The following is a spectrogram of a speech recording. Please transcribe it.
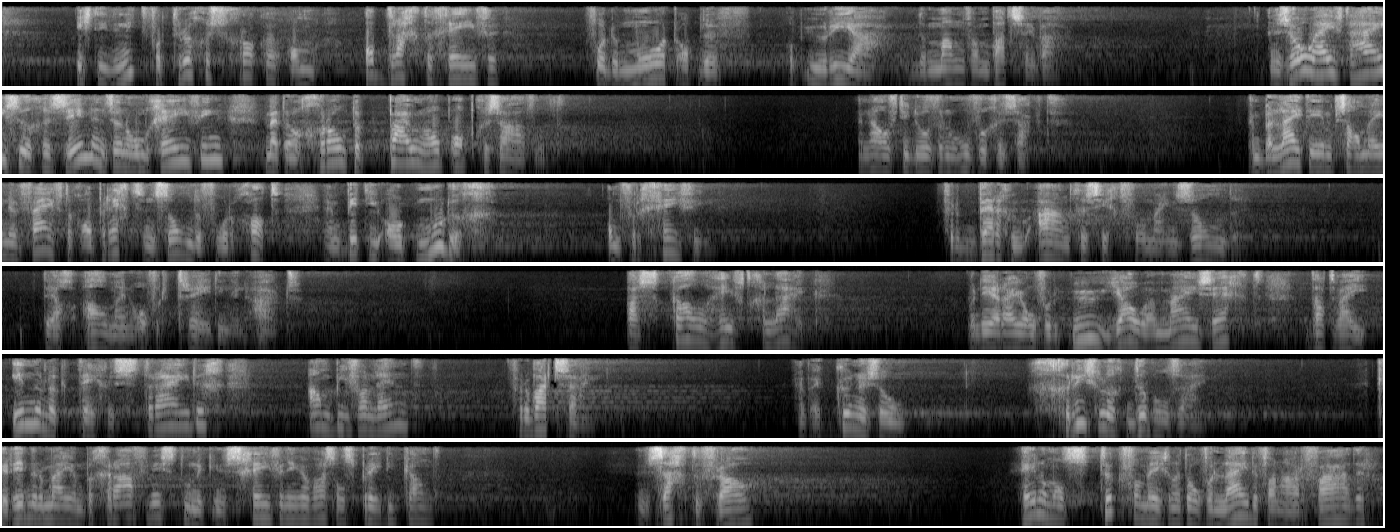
is hij er niet voor teruggeschrokken om opdracht te geven voor de moord op, de, op Uria, de man van Bathsheba. En zo heeft hij zijn gezin en zijn omgeving met een grote puinhoop opgezadeld. En nou is hij door zijn hoeven gezakt. En beleidt hij in Psalm 51 oprecht zijn zonde voor God. En bidt hij ootmoedig om vergeving. Verberg uw aangezicht voor mijn zonde. Delg al mijn overtredingen uit. Pascal heeft gelijk. Wanneer hij over u, jou en mij zegt dat wij innerlijk tegenstrijdig, ambivalent, verward zijn. En wij kunnen zo griezelig dubbel zijn. Ik herinner mij een begrafenis toen ik in Scheveningen was als predikant. Een zachte vrouw. Helemaal stuk vanwege het overlijden van haar vader.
